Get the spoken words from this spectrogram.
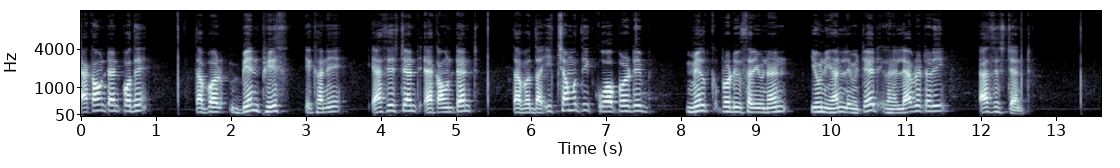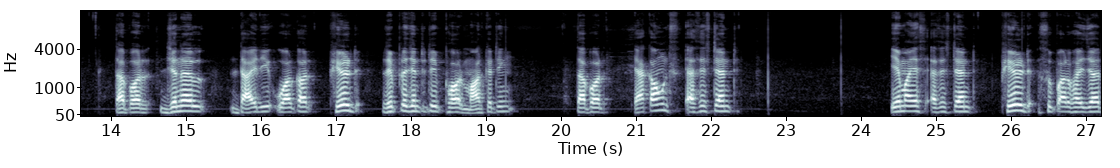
অ্যাকাউন্ট্যান্ট পদে। তারপর বেনফিস এখানে অ্যাসিস্ট্যান্ট, অ্যাকাউন্ট্যান্ট, তারপর the Ichhamati cooperative milk producer union union limited, এখানে ল্যাবরেটরি অ্যাসিস্ট্যান্ট। তারপর general dairy worker, field representative for marketing. তারপর accounts assistant, MIS assistant, field supervisor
